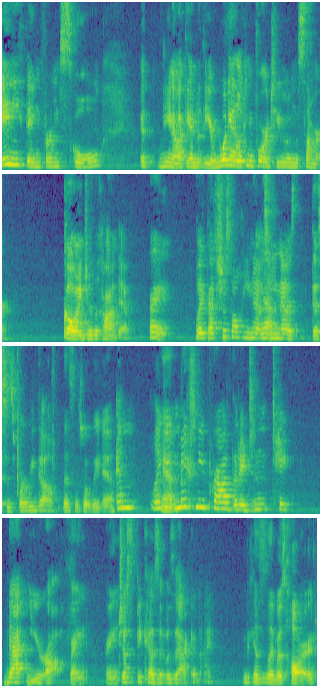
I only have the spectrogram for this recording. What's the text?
anything from school, it, you know, at the end of the year, what are Yeah. you looking forward to in the summer? Going to the condo. Right. Like that's just all he knows. Yeah. He knows this is where we go. This is what we do. And like Yeah. it makes me proud that I didn't take that year off. Right. Right. Just because it was Zach and I. because it was hard.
